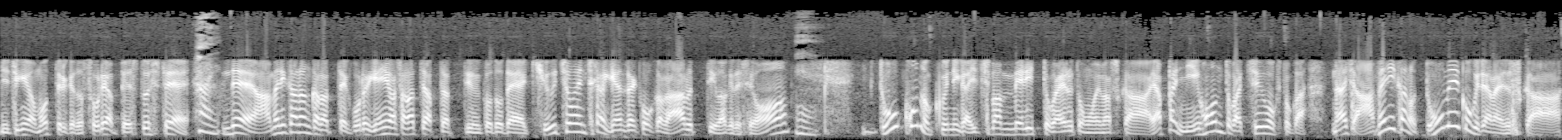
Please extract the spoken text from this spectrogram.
日銀は持ってるけど、それは別として、はい、で、アメリカなんかだってこれ原油が下がっちゃったっていうことで、9兆円近い現在効果があるっていうわけですよ。ええどこの国が一番メリットが得ると思いますか、やっぱり日本とか中国とか、ないしアメリカの同盟国じゃないですか、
